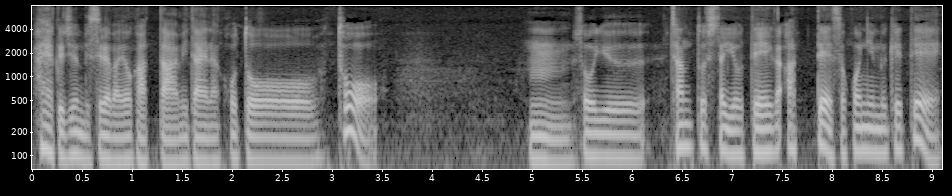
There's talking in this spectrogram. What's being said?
早く準備すればよかったみたいなことと、うん、そういうちゃんとした予定があってそこに向けて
